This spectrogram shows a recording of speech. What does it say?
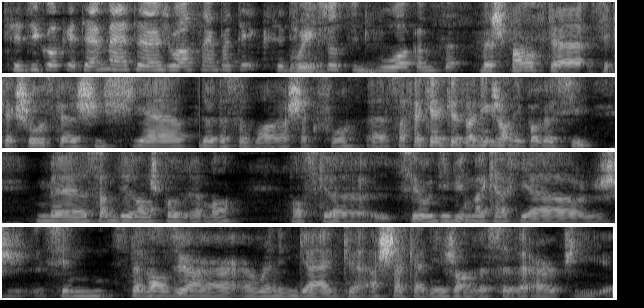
C'est-tu quoi que t'aimes être un joueur sympathique? C'est-tu Oui. quelque chose que tu te vois comme ça? Mais je pense que c'est quelque chose que je suis fier de recevoir à chaque fois. Euh, ça fait quelques années que j'en ai pas reçu, mais ça me dérange pas vraiment. Parce que, tu sais, au début de ma carrière, c'était rendu un, un running gag qu'à chaque année, j'en recevais un. Puis, euh,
